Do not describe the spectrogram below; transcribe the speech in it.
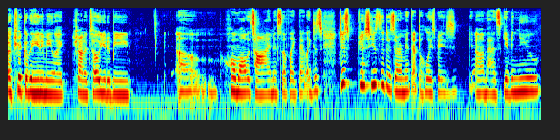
a trick of the enemy, like trying to tell you to be um, home all the time and stuff like that. Like just, just, just use the discernment that the Holy Spirit um, has given you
